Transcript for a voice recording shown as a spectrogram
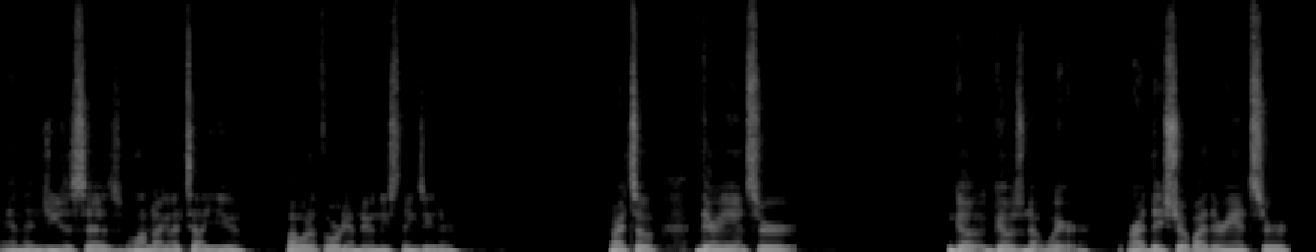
And then Jesus says, Well, I'm not going to tell you by what authority I'm doing these things either. All right. So their answer go, goes nowhere. All right. They show by their answer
